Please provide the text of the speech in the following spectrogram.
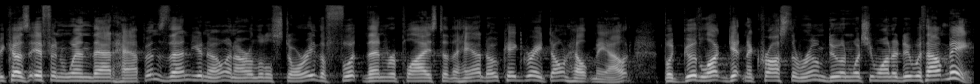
Because if and when that happens, then, you know, in our little story, the foot then replies to the hand, okay, great, don't help me out, but good luck getting across the room doing what you want to do without me.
